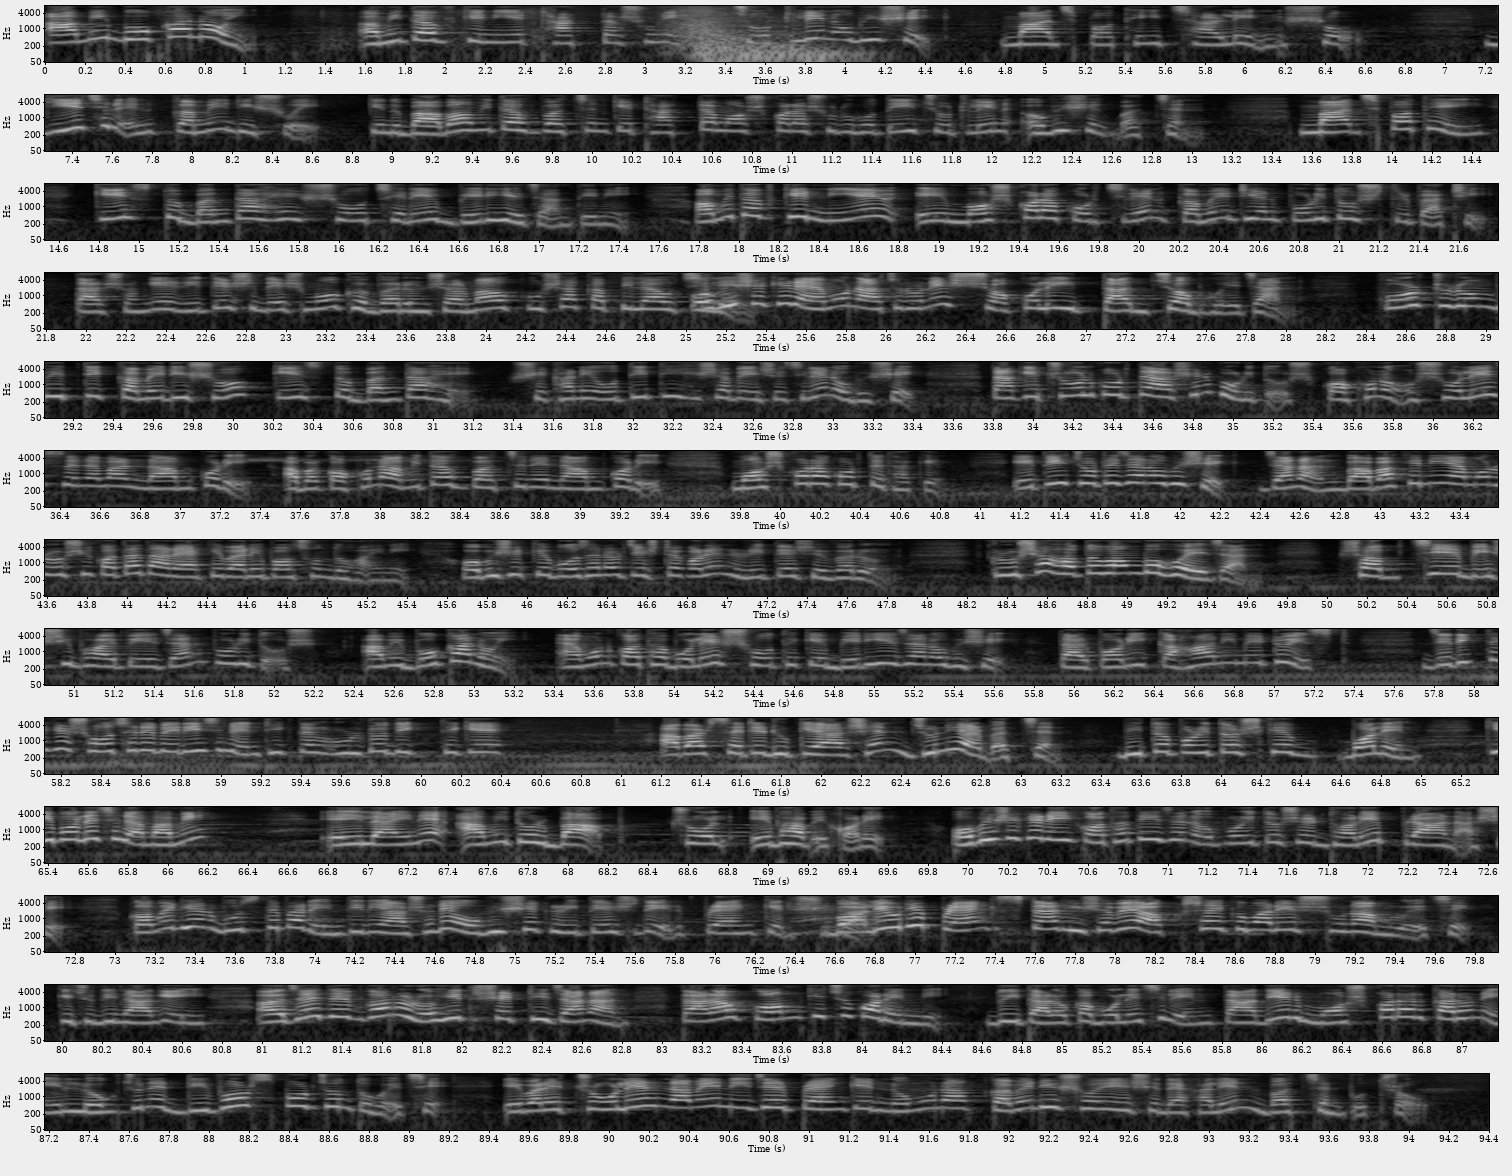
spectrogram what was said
আমি বোকা নই। অমিতাভকে নিয়ে ঠাট্টা শুনে চটলেন অভিষেক মাঝ পথেই ছাড়লেন শো। গিয়েছিলেন কমেডি শোয়ে, কিন্তু বাবা অমিতাভ বচ্চনকে ঠাট্টা মস্করা শুরু হতেই চটলেন অভিষেক বচ্চন। মাঝপথেই কেস তো বান্তা হে শো ছেড়ে বেরিয়ে যান তিনি। অমিতাভকে নিয়ে এই মস্করা করছিলেন কমেডিয়ান পরিতোষ ত্রিপাঠী। তার সঙ্গে রিতেশ দেশমুখ, বরুণ শর্মা ও কুষা কাপিলাও। অভিষেকের এমন আচরণে সকলেই তাজ্জব হয়ে যান। কোর্ট রুম ভিত্তিক কমেডি শো কেস তো বান্তা হে। সেখানে অতিথি হিসাবে এসেছিলেন অভিষেক। তাকে ট্রোল করতে আসেন পরিতোষ। কখনো শোলে সিনেমার নাম করে, আবার কখনো অমিতাভ বচ্চনের নাম করে মস্করা করতে থাকেন। এতেই চটে যান অভিষেক। জানান, বাবাকে নিয়ে এমন রসিকতা তার একেবারে পছন্দ হয়নি। অভিষেককে বোঝানোর চেষ্টা করেন রিতেশ বরুণ। ক্রুশা হতবম্ব হয়ে যান। সবচেয়ে বেশি ভয় পেয়ে যান পরিতোষ। আমি বোকা নই, এমন কথা বলে শো থেকে বেরিয়ে যান অভিষেক। তারপরই কাহানি মে টুইস্ট যেদিক থেকে শো ছেড়ে বেরিয়েছিলেন, ঠিক তার উল্টো দিক থেকে আবার সেটে ঢুকে আসেন জুনিয়র বচ্চন। ভীত পরিতোষকে বলেন, কি বলেছিলাম আমি? এই লাইনে আমি তোর বাপ, ট্রোল এভাবে করে। অভিষেকের এই কথাতেই যেন পরিতোষের ধরে প্রাণ আসে। কমেডিয়ান বুঝতে পারেন, তিনি আসলে অভিষেক রিতেশদের প্র্যাঙ্কের বলিউডে প্র্যাঙ্ক স্টার হিসেবে অক্ষয় কুমারের সুনাম রয়েছে। কিছুদিন আগেই অজয় দেবগন ও রোহিত শেট্টি জানান, তারাও কম কিছু করেননি। দুই তারকা বলেছিলেন, তাদের মস্করার কারণে লোকজনের ডিভোর্স পর্যন্ত হয়েছে। এবারে ট্রোলের নামে নিজের প্র্যাঙ্কের নমুনা কমেডি শোয়ে এসে দেখালেন বচ্চন পুত্র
